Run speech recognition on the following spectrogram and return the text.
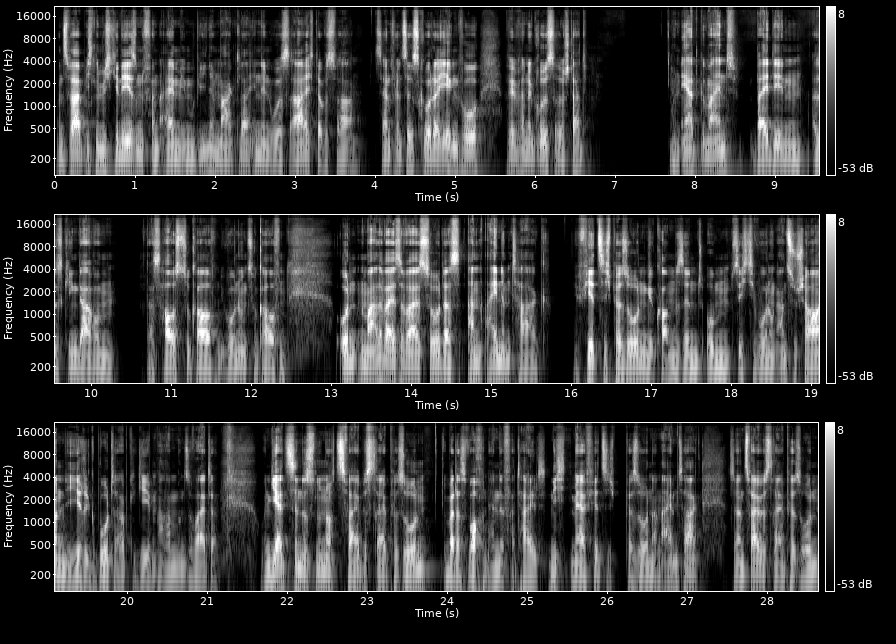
Und zwar habe ich nämlich gelesen von einem Immobilienmakler in den USA, ich glaube es war San Francisco oder irgendwo, auf jeden Fall eine größere Stadt. Und er hat gemeint, bei den, also es ging darum, das Haus zu kaufen, die Wohnung zu kaufen. Und normalerweise war es so, dass an einem Tag 40 Personen gekommen sind, um sich die Wohnung anzuschauen, die ihre Gebote abgegeben haben und so weiter. Und jetzt sind es nur noch zwei bis drei Personen über das Wochenende verteilt. Nicht mehr 40 Personen an einem Tag, sondern zwei bis drei Personen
